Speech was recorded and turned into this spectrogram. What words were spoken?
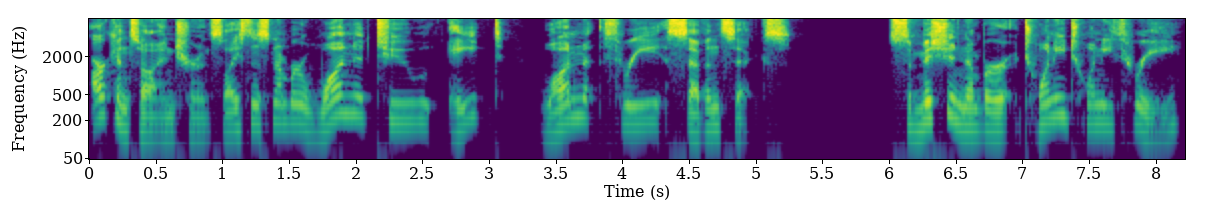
Arkansas Insurance License Number 1281376. Submission number 2023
